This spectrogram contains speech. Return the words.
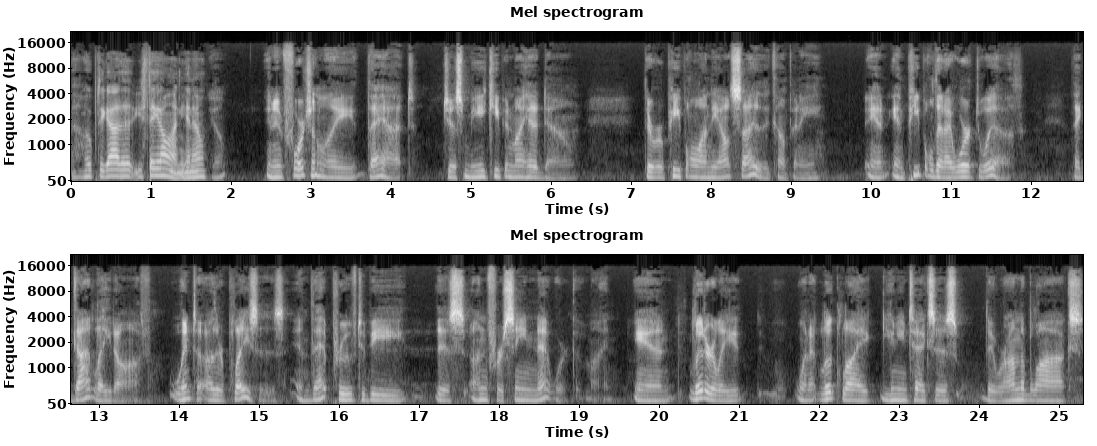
hope to God that you stayed on, you know? Yeah. And unfortunately, that, just me keeping my head down, there were people on the outside of the company and, and people that I worked with that got laid off went to other places, and that proved to be this unforeseen network of mine. And literally, when it looked like Union, Texas, they were on the blocks,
